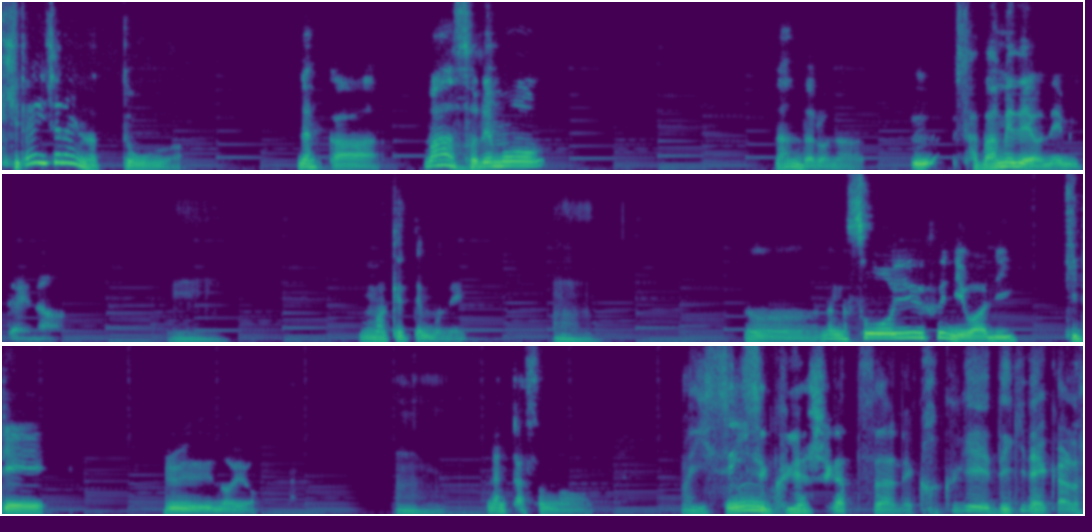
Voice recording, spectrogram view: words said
嫌いじゃないなって思うわ。なんか、まあ、それも、なんだろうな、う、定めだよね、みたいな。うん。負けてもね。うん。うん。なんかそういうふうに割り切れるのよ。うん。なんかその、まあ、一戦一戦悔しがってたらね、格ゲーできないからね。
